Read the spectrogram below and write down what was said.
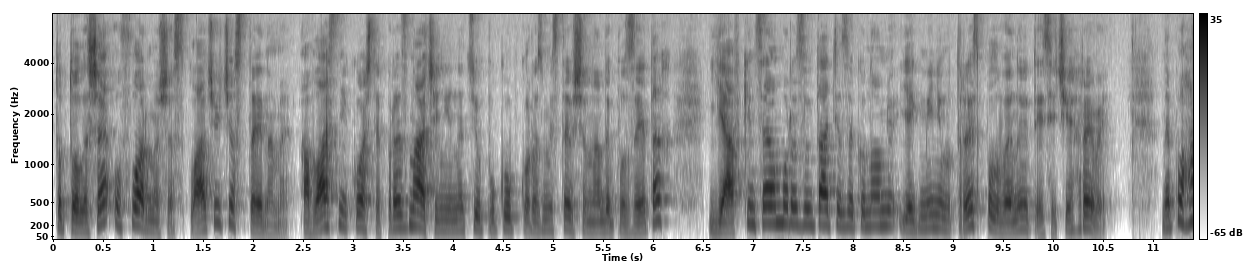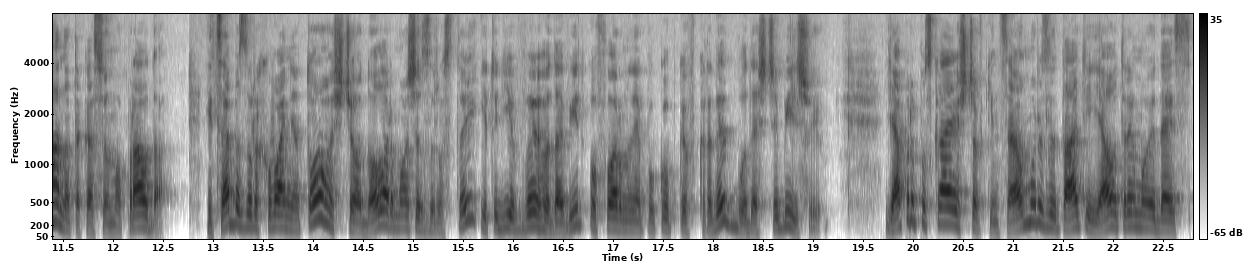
Тобто лише оформивши сплачую частинами, а власні кошти, призначені на цю покупку, розмістивши на депозитах, я в кінцевому результаті зекономлю як мінімум 3,5 тисячі гривень. Непогана така сума, правда? І це без врахування того, що долар може зрости, і тоді вигода від оформлення покупки в кредит буде ще більшою. Я припускаю, що в кінцевому результаті я отримую десь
